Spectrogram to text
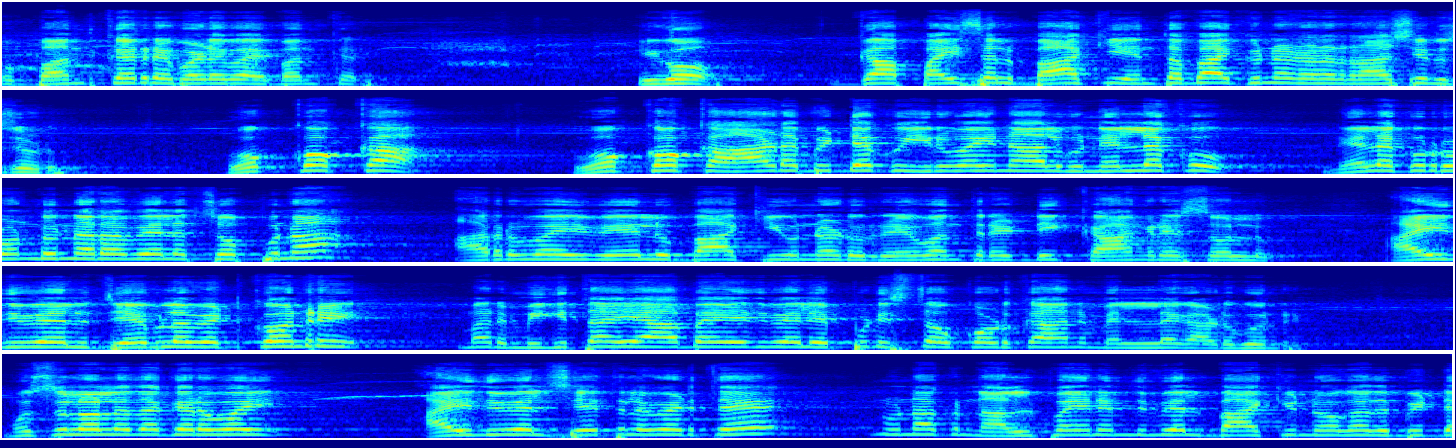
ఓ బంద్ కర్రే బడే బాయ్ బంద్ కర్ ఇగో గా పైసలు బాకీ ఎంత బాకీ ఉన్నాడు రాసిన చూడు. ఒక్కొక్క ఒక్కొక్క ఆడబిడ్డకు ఇరవై నాలుగు నెలలకు నెలకు రెండున్నర వేల చొప్పున అరవై వేలు బాకీ ఉన్నాడు రేవంత్ రెడ్డి కాంగ్రెస్ వాళ్ళు. ఐదు వేలు జేబులో పెట్టుకోండి మరి మిగతా యాభై ఐదు వేలు ఎప్పుడు ఇస్తావు కొడుకా అని మెల్లగా అడుగుండ్రి ముసలోళ్ళ దగ్గర పోయి ఐదు వేలు చేతిలో పెడితే నువ్వు నాకు నలభై ఎనిమిది వేలు బాకీ ఉన్నావు కదా బిడ్డ.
